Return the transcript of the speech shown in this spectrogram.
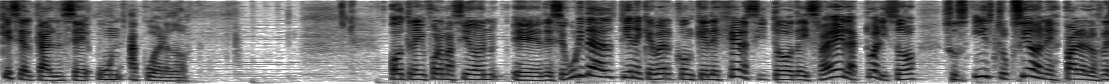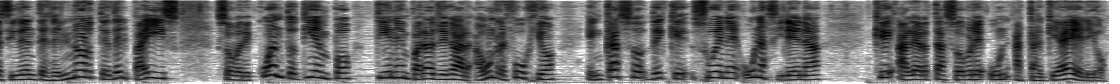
que se alcance un acuerdo. Otra información eh, de seguridad tiene que ver con que el ejército de Israel actualizó sus instrucciones para los residentes del norte del país sobre cuánto tiempo tienen para llegar a un refugio en caso de que suene una sirena que alerta sobre un ataque aéreo.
